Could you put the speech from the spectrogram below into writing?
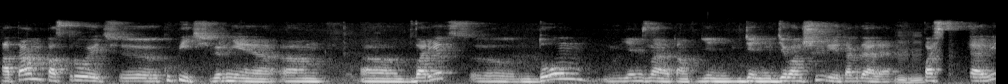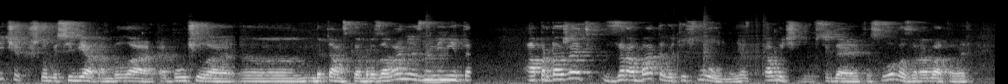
а там построить, э, купить, вернее, э, Э, дворец, э, дом, я не знаю, там где-нибудь, где-нибудь Диваншире и так далее, угу. пасти овечек, чтобы семья там была, э, получила э, британское образование знаменитое, а продолжать зарабатывать условно, я закавычиваю всегда это слово, зарабатывать, Э,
